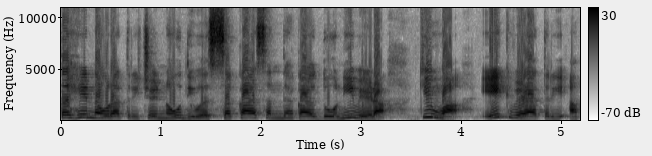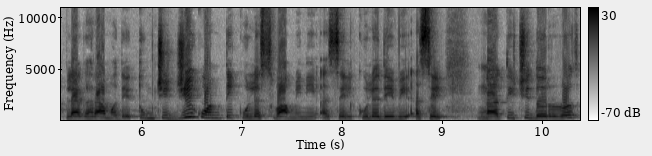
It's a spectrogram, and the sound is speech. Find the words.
तर हे नवरात्रीचे नऊ दिवस सकाळ संध्याकाळ दोन्ही वेळा किंवा एक वेळा तरी आपल्या घरामध्ये तुमची जी कोणती कुलस्वामिनी असेल कुलदेवी असेल तिची दररोज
